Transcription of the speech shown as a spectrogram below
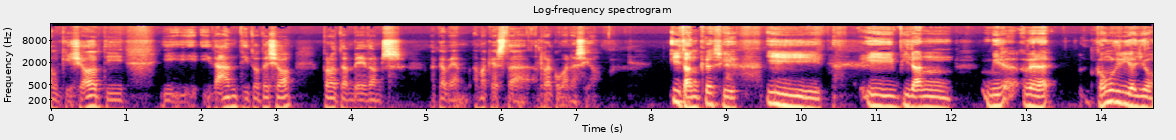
el Quixot i, i, i Dant i tot això, però també doncs acabem amb aquesta recomanació. I tant que sí. I, i mirant, mira, a veure, com ho diria jo,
